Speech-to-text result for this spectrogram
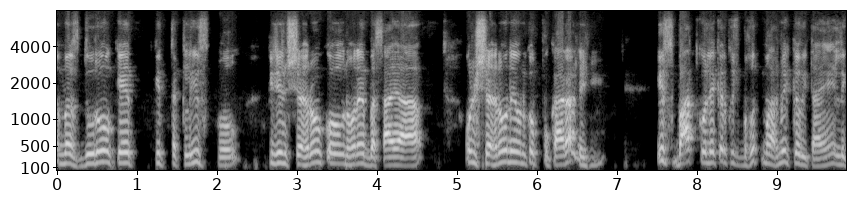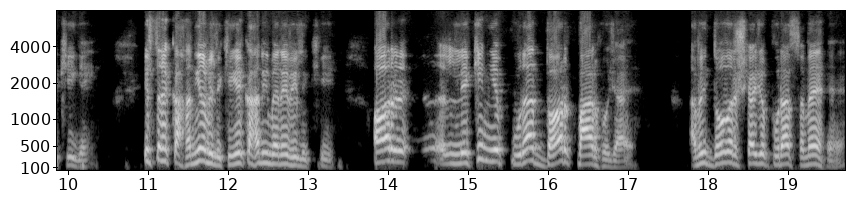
मजदूरों के, की तकलीफ़ को, कि जिन शहरों को उन्होंने बसाया, उन शहरों ने उनको पुकारा नहीं। इस बात को लेकर कुछ बहुत मार्मिक कविताएँ लिखी गई। इस तरह कहानियाँ भी लिखी गई, कहानी मैंने भी लिखी और, लेकिन ये पूरा दौर पार हो जाए, अभी दो वर्ष का जो पूरा समय है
